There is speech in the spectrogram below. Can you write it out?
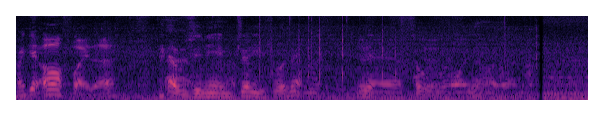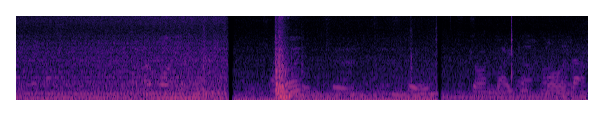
I get halfway there. That was in the MGs, was it? Yeah, I thought it was. Yeah. Try and make his mind up.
